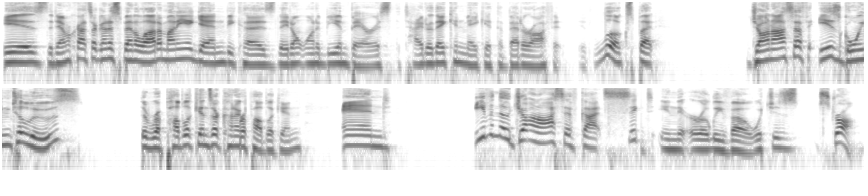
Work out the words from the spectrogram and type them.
is the Democrats are going to spend a lot of money again because they don't want to be embarrassed. The tighter they can make it, the better off it, it looks. But Jon Ossoff is going to lose. The Republicans are kind of Republican. And even though Jon Ossoff got sick in the early vote, which is strong,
